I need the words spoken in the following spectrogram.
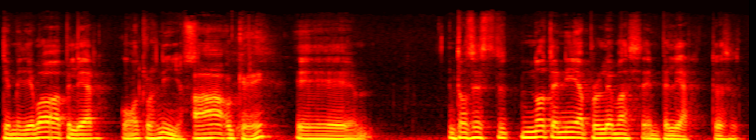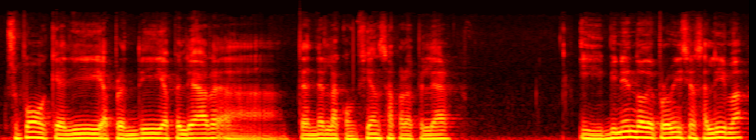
que, me llevaba a pelear con otros niños. Ah, ok. Entonces no tenía problemas en pelear. Entonces supongo que allí aprendí a pelear, a tener la confianza para pelear. Y viniendo de provincias a Lima,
